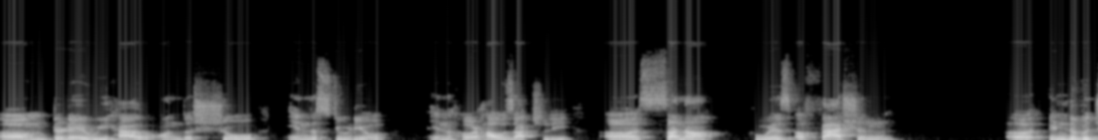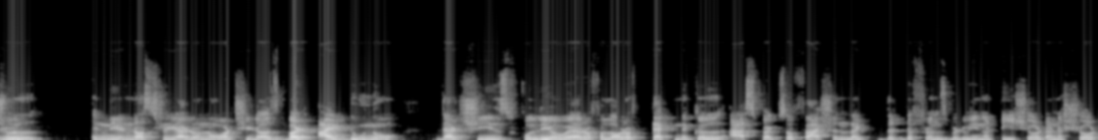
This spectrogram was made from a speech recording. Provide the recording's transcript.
Um, today we have on the show in the studio, in her house actually, uh, Sana, who is a fashion uh, individual in the industry. I don't know what she does, but I do know that she is fully aware of a lot of technical aspects of fashion, like the difference between a t shirt and a shirt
